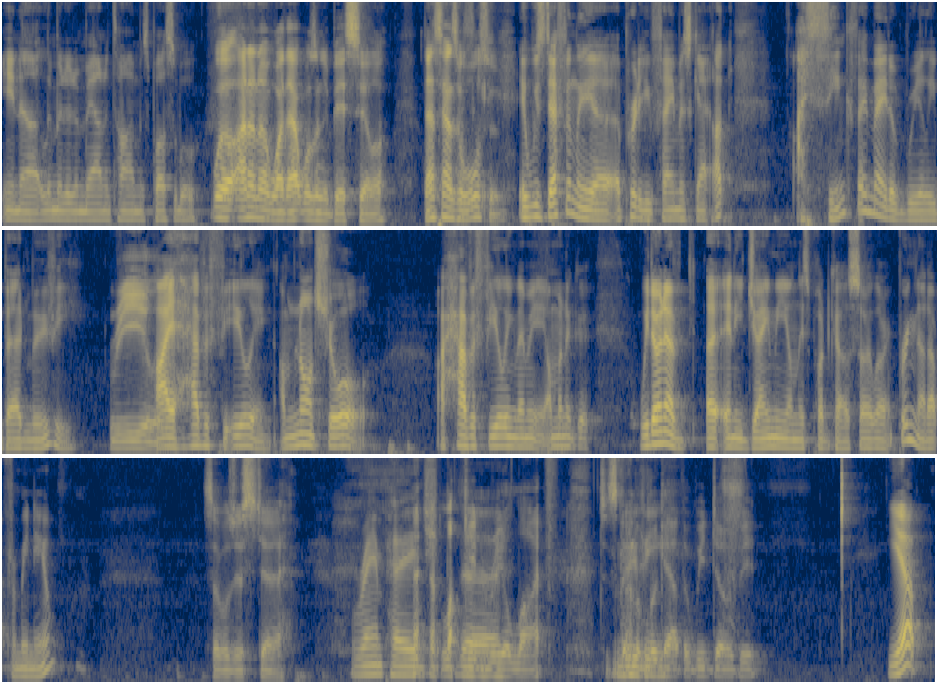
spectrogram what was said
in a limited amount of time as possible. well, I don't know why that wasn't a bestseller. That sounds awesome. It was definitely a, a pretty famous game. I, I think they made a really bad movie. Really. I have a feeling. I'm not sure. I have a feeling. Let me. I'm gonna go. We don't have uh, any Jamie on this podcast, so like, bring that up for me, Neil. So we'll just uh, Rampage. like in real life. Just gonna look out the window a bit. Yep.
